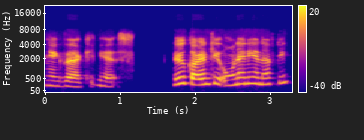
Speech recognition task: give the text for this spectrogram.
Exactly. Yes. Do you currently own any NFT?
